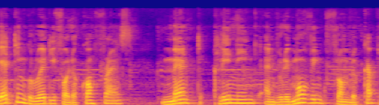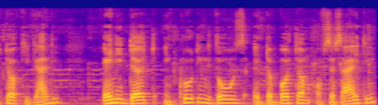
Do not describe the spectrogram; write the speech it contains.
getting ready for the conference meant cleaning and removing from the capital Kigali any dirt, including those at the bottom of society,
